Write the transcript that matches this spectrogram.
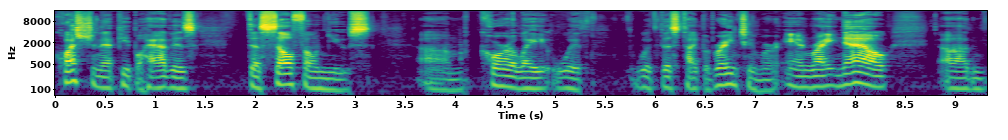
question that people have is Does cell phone use um, correlate with, with this type of brain tumor? And right now, um,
